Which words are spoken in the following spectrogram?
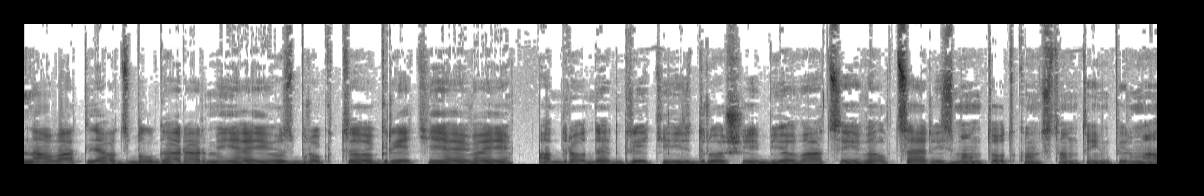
nav atļauts Bulgāru armijai uzbrukt uh, Grieķijai vai apdraudēt Grieķijas drošību, jo Vācija vēl cer izmantot Konstantīnu pirmā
